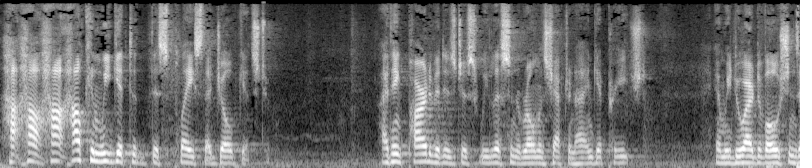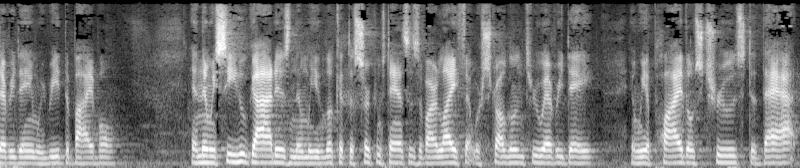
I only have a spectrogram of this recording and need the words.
How, how, how, how can we get to this place that Job gets to? I think part of it is just we listen to Romans chapter 9 get preached. And we do our devotions every day and we read the Bible. And then we see who God is and then we look at the circumstances of our life that we're struggling through every day and we apply those truths to that.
